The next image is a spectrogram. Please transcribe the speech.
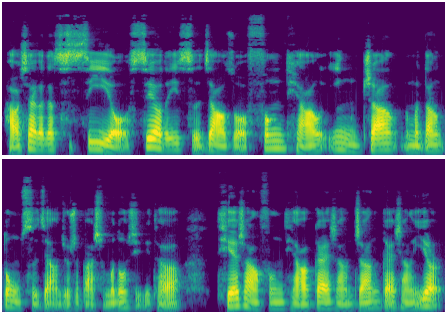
好，下一个单词 seal，seal 的意思叫做封条、印章。那么当动词讲，就是把什么东西给它贴上封条、盖上章、盖上印儿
